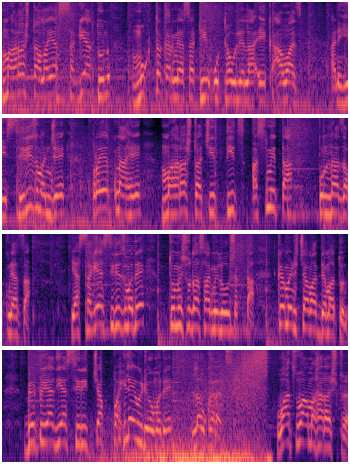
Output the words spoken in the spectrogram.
महाराष्ट्राला या सगळ्यातून मुक्त करण्यासाठी उठवलेला एक आवाज. आणि ही सिरीज म्हणजे प्रयत्न आहे महाराष्ट्राची तीच अस्मिता पुन्हा जपण्याचा. या सगळ्या सिरीजमध्ये तुम्ही सुद्धा सामील होऊ शकता. कमेंट्सच्या माध्यमातून. भेटूयात या सिरीजच्या पहिल्या व्हिडिओमध्ये लवकरच. वाचवा महाराष्ट्र.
